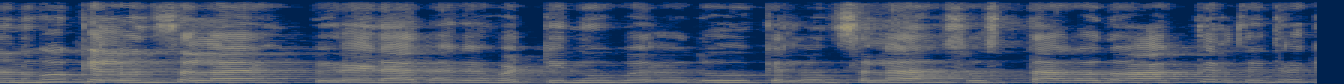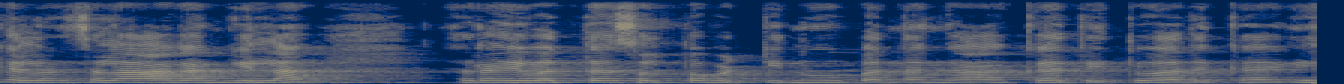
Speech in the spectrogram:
ನನಗೂ ಕೆಲವೊಂದು ಸಲ ಪಿರಿಯಡ್ ಆದಾಗ ಹೊಟ್ಟೆ ನೋವು ಬರೋದು ಕೆಲವೊಂದು ಸಲ ಸುಸ್ತಾಗೋದು ಆಗ್ತಿರ್ತಿದ್ರೆ ಕೆಲವೊಂದು ಸಲ ಆಗಂಗಿಲ್ಲ. ಆದರೆ ಇವತ್ತು ಸ್ವಲ್ಪ ಹೊಟ್ಟೆ ನೋವು ಬಂದಂಗೆ ಹಾಕತ್ತಿತ್ತು ಅದಕ್ಕಾಗಿ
